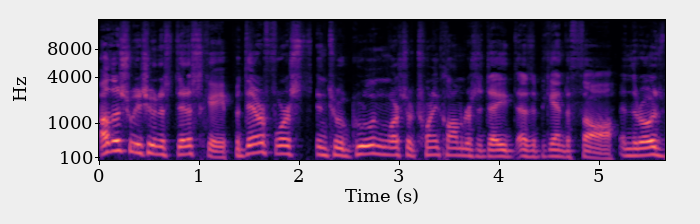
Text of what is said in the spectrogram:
Other Swedish units did escape escape, but they were forced into a grueling march of 20 kilometers a day as it began to thaw, and the roads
